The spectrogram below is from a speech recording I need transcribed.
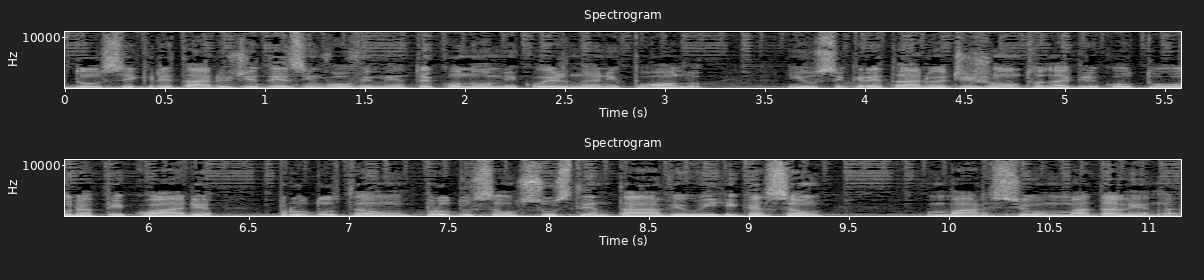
do secretário de Desenvolvimento Econômico Hernani Polo e o secretário adjunto da Agricultura, Pecuária, Produção, Produção Sustentável e Irrigação, Márcio Madalena.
